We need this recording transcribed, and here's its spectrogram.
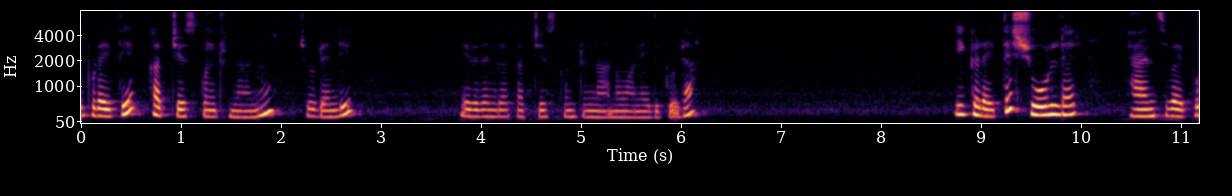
ఇప్పుడైతే కట్ చేసుకుంటున్నాను. చూడండి ఏ విధంగా కట్ చేసుకుంటున్నాను అనేది కూడా. ఇక్కడైతే షోల్డర్ హ్యాండ్స్ వైపు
